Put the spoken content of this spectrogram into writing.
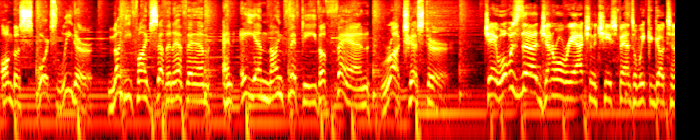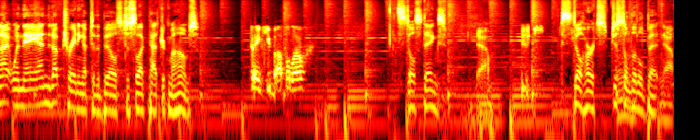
on the Sports Leader. 957 FM and AM 950 The Fan, Rochester. Jay, what was the general reaction to Chiefs fans a week ago tonight when they ended up trading up to the Bills to select Patrick Mahomes? Thank you, Buffalo. It still stings. Yeah. Still hurts just a little bit. Yeah.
